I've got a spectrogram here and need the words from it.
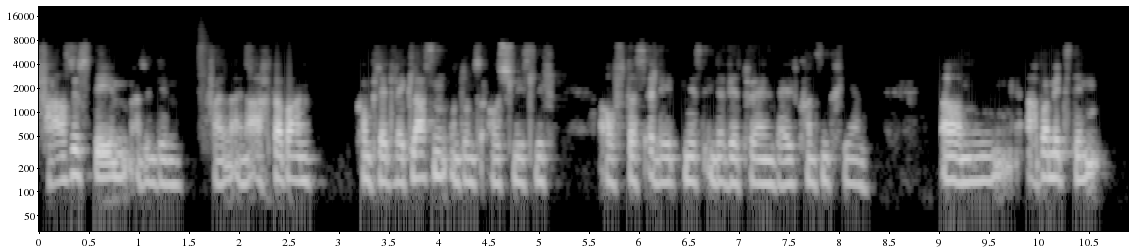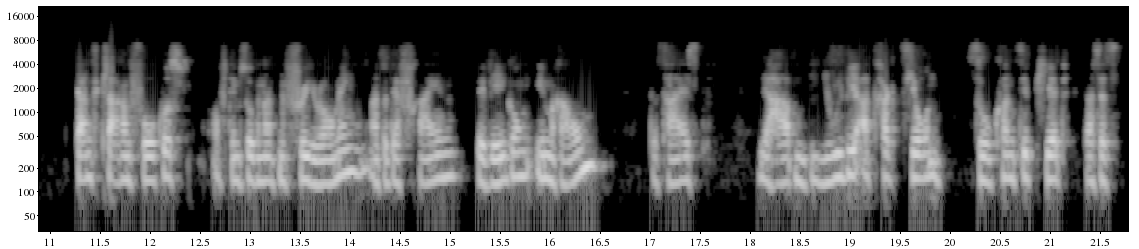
Fahrsystem, also in dem Fall eine Achterbahn, komplett weglassen und uns ausschließlich auf das Erlebnis in der virtuellen Welt konzentrieren. Ähm, aber mit dem ganz klaren Fokus auf dem sogenannten Free Roaming, also der freien Bewegung im Raum. Das heißt, wir haben die Julbi-Attraktion so konzipiert, dass es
